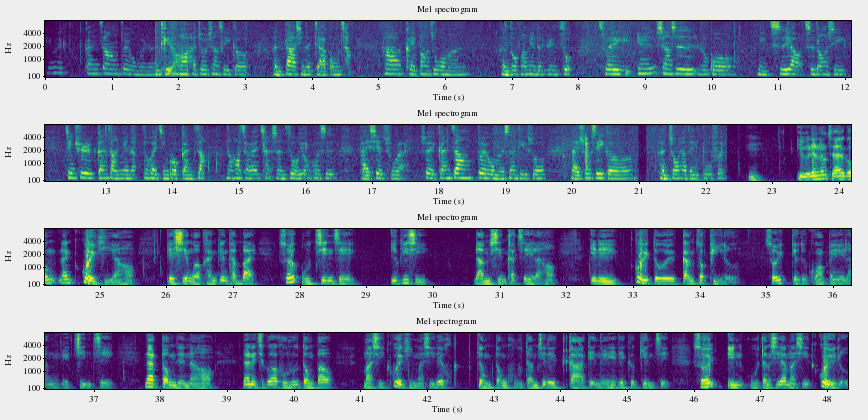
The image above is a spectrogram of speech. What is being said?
因为肝脏对我们人体的话，它就像是一个很大型的加工厂。它可以帮助我们很多方面的运作，所以因为像是如果你吃药吃东西进去肝脏里面的，都会经过肝脏，然后才会产生作用或是排泄出来。所以肝脏对我们身体说来说是一个很重要的一部分。嗯，因为咱拢知影讲，咱过去啊吼，诶生活环境较歹，所以有真济，尤其是男性较济啦吼，因为过度的工作疲劳，所以得着肝病诶人会真济。那当然啦吼，咱诶一寡妇女同胞嘛是过去嘛是咧共同负担即个家庭诶迄个个经济，所以因有当时啊嘛是过劳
